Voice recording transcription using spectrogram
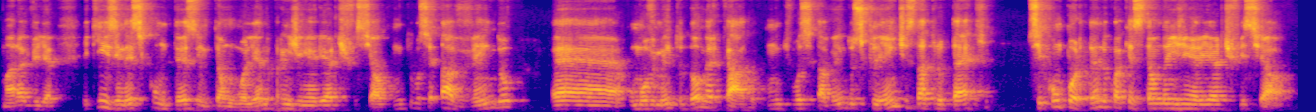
Maravilha. E 15, nesse contexto, então, olhando para a engenharia artificial, como que você está vendo é, o movimento do mercado? Como que você está vendo os clientes da Trutec se comportando com a questão da engenharia artificial?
